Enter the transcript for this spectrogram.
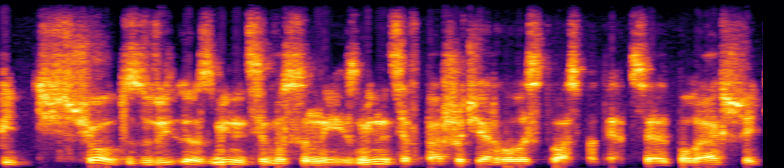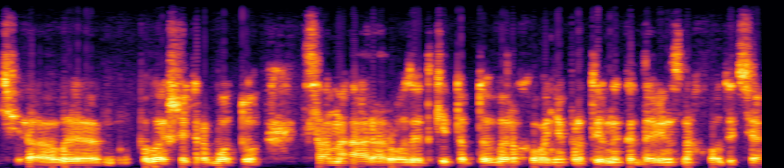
Під що зміниться восени? Зміниться в першу чергу листва спаде. Це полегшить, але полегшить роботу саме аеророзвідки, тобто вирахування противника, де він знаходиться,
